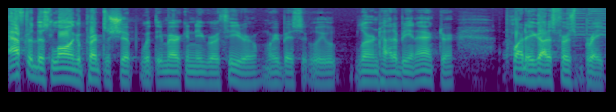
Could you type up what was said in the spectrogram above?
After this long apprenticeship with the American Negro Theater, where he basically learned how to be an actor, Poitier got his first break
